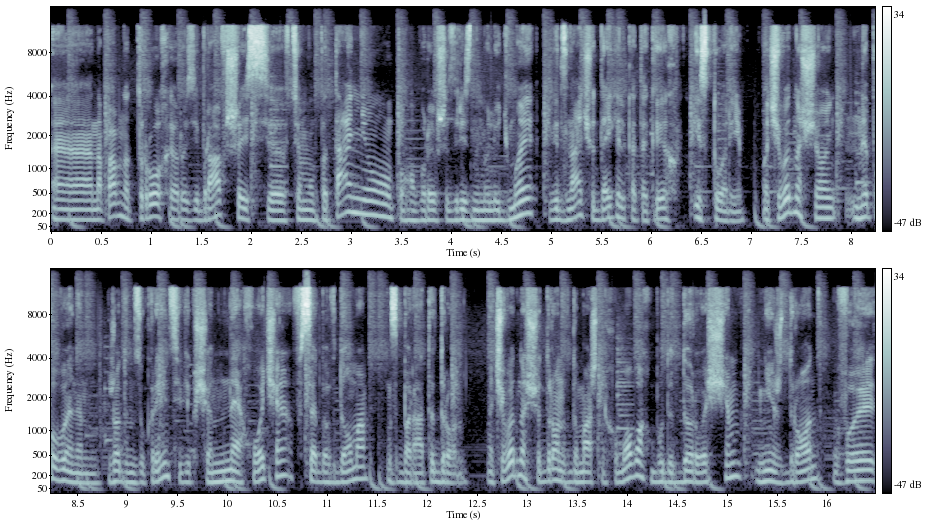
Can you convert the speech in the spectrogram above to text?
е, напевно, трохи розібравшись в цьому питанню, поговоривши з різними людьми, відзначу декілька таких історій. Очевидно, що не повинен жоден з українців, якщо не хоче в себе вдома збирати дрон. Очевидно, що дрон в домашніх умовах буде дорожчим ніж дрон в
